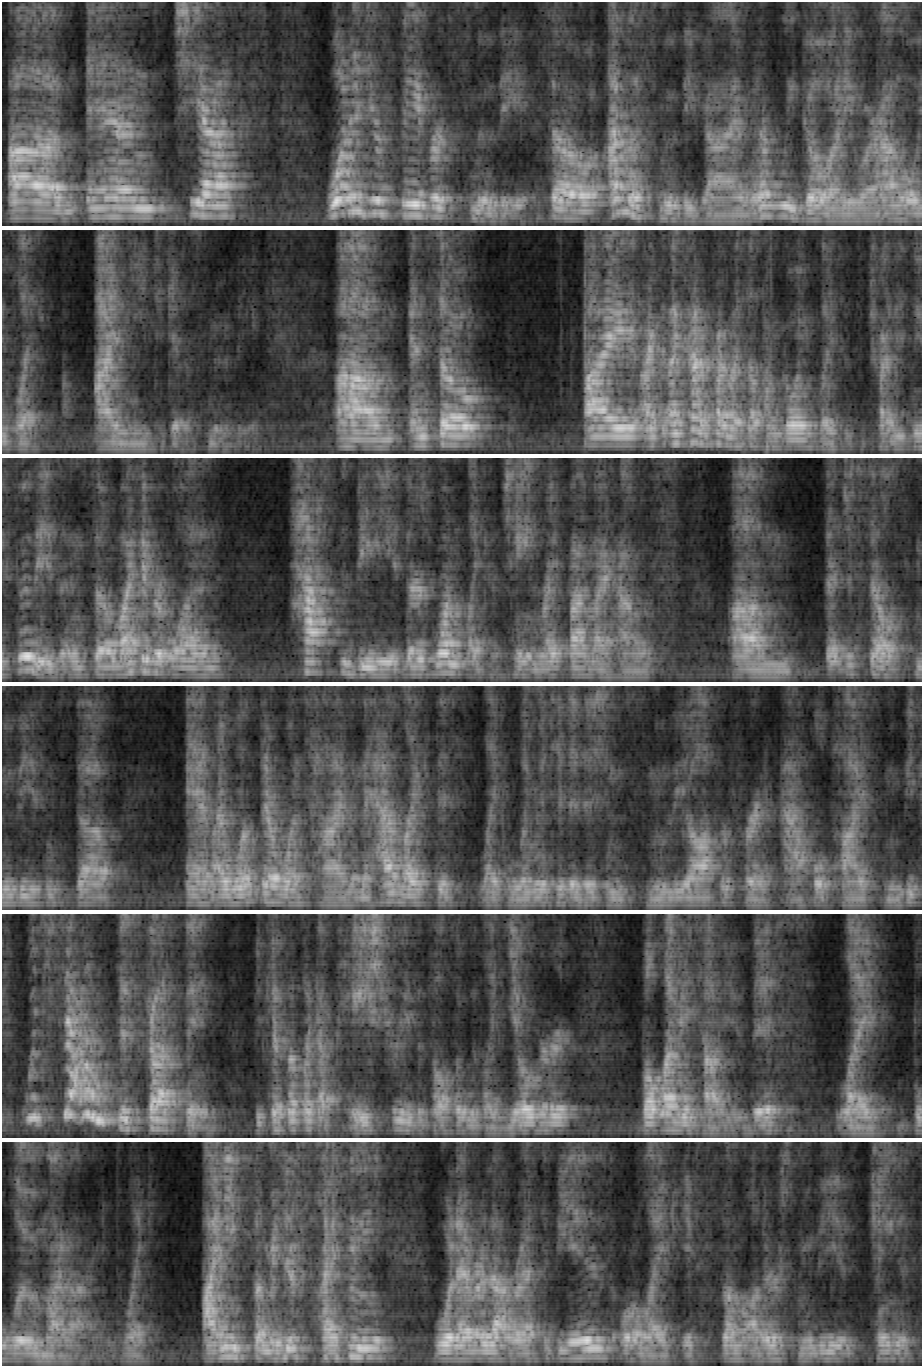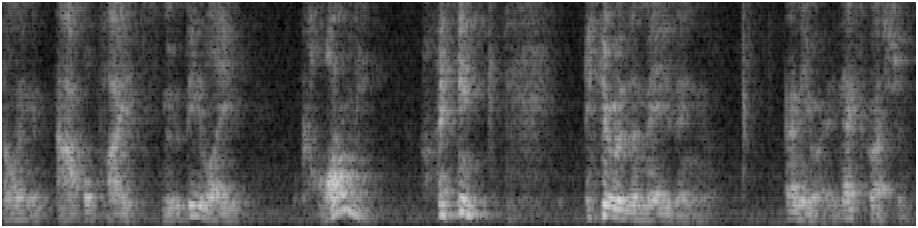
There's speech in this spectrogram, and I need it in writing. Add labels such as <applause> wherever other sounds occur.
Um, and she asks, what is your favorite smoothie? So I'm a smoothie guy. Whenever we go anywhere, I'm always like, I need to get a smoothie. Um, and so I, I, I kind of pride myself on going places to try these new smoothies. And so my favorite one has to be, there's one, like a chain right by my house um, that just sells smoothies and stuff. And I went there one time and they had like this like limited edition smoothie offer for an apple pie smoothie, which sounds disgusting because that's like a pastry that's also with like yogurt. But let me tell you, this like blew my mind. Like I need somebody <laughs> to find me whatever that recipe is or like if some other smoothie is, chain is selling an apple pie smoothie, like call me. <laughs> Like it was amazing. Anyway, next question.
